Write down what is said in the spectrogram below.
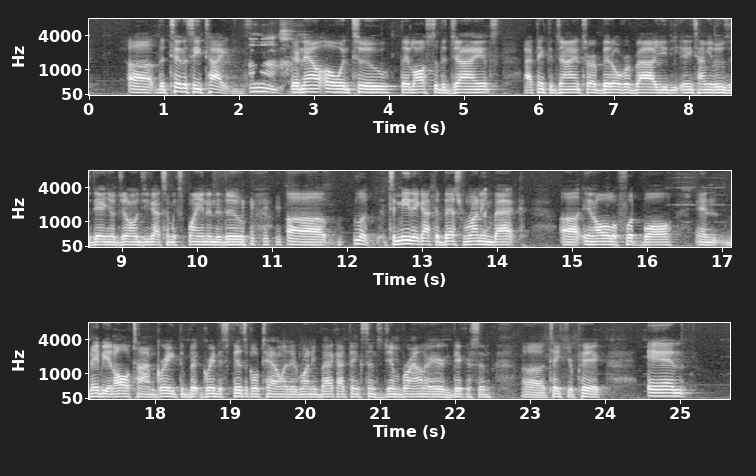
Uh, the Tennessee Titans. Mm. They're now 0 2. They lost to the Giants. I think the Giants are a bit overvalued. Anytime you lose to Daniel Jones, you got some explaining to do. uh, look, to me, they got the best running back uh, in all of football and maybe an all time great, the greatest physical talent at running back, I think, since Jim Brown or Eric Dickerson. Uh, take your pick. And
